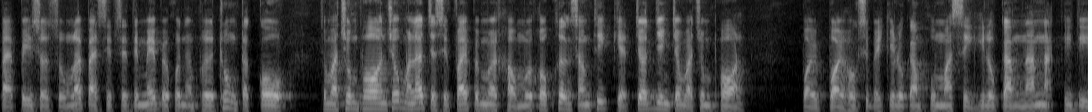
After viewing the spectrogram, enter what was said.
18 ปีส่วนสูง 180 เซนติเมตรเป็นคนอำเภอทุ่งตะโก จังหวัดชุมพรชกมาแล้ว 70 ไฟเป็นมวยเข่ามวยครบเครื่องซ้ำที่เกียรติยอดยิ่งจังหวัดชุมพรปล่อยปล่อย 61 กิโลกรัมคุมมา 4 กิโลกรัมน้ำหนักที่ดี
